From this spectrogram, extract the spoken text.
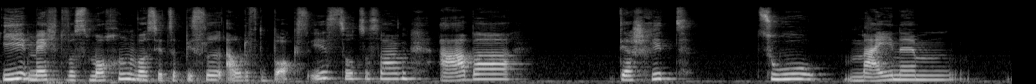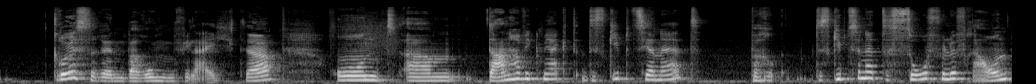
ich möchte was machen, was jetzt ein bisschen out of the box ist sozusagen, aber der Schritt zu meinem größeren Warum vielleicht, ja. Und ähm, dann habe ich gemerkt, das gibt es ja nicht. Das gibt es ja nicht, dass so viele Frauen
